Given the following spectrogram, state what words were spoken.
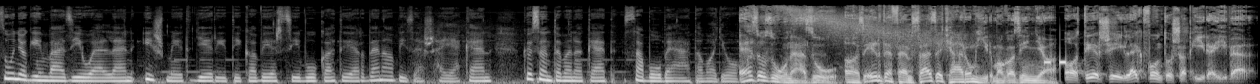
szúnyoginvázió ellen ismét gyérítik a vérszívókat érden a vizes helyeken. Köszöntöm Önöket, Szabó Beáta vagyok. Ez a Zónázó, az Érdefem 113 hírmagazinja, a térség legfontosabb híreivel.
